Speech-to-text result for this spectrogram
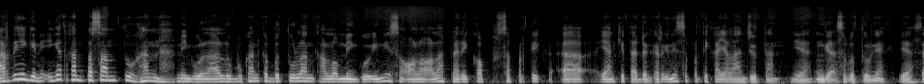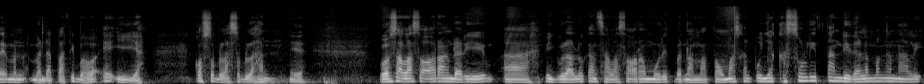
artinya gini, ingatkan pesan Tuhan minggu lalu, bukan kebetulan kalau minggu ini seolah-olah perikop seperti uh, yang kita dengar ini seperti kayak lanjutan, ya enggak sebetulnya. Ya, saya mendapati bahwa eh iya, kok sebelah-sebelahan, ya. Bahwa salah seorang dari uh, minggu lalu kan salah seorang murid bernama Thomas kan punya kesulitan di dalam mengenali,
